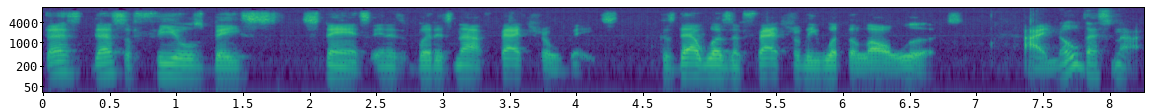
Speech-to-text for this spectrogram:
That's that's a feels based stance, and it's but it's not factual based because that wasn't factually what the law was. I know that's not,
